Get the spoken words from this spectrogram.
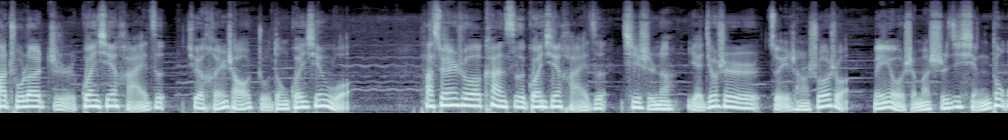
他除了只关心孩子，却很少主动关心我。他虽然说看似关心孩子，其实呢，也就是嘴上说说，没有什么实际行动。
